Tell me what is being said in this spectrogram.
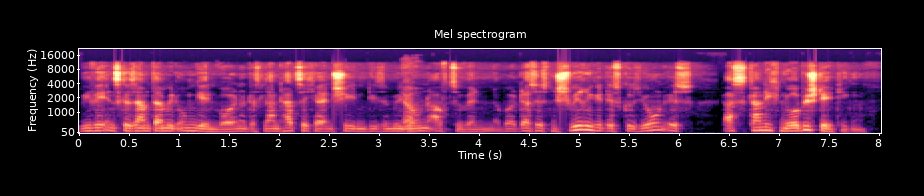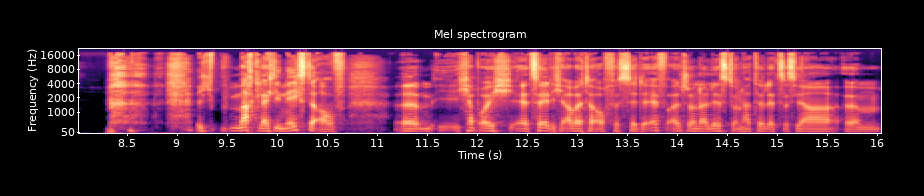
wie wir insgesamt damit umgehen wollen. Und das Land hat sich ja entschieden, diese Millionen ja. aufzuwenden. Aber dass es eine schwierige Diskussion ist, das kann ich nur bestätigen. ich mache gleich die nächste auf. Ähm, ich habe euch erzählt, ich arbeite auch für ZDF als Journalist und hatte letztes Jahr ähm,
